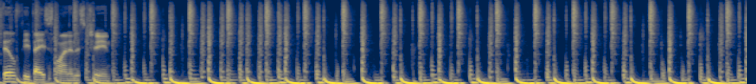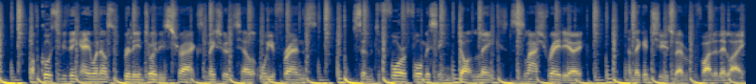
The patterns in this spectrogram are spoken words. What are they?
Filthy bass line in this tune. Of course, if you think anyone else would really enjoy these tracks, make sure to tell all your friends. Send them to 404missing.link slash radio and they can choose whatever provider they like.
